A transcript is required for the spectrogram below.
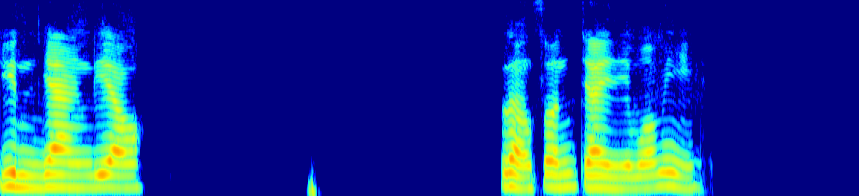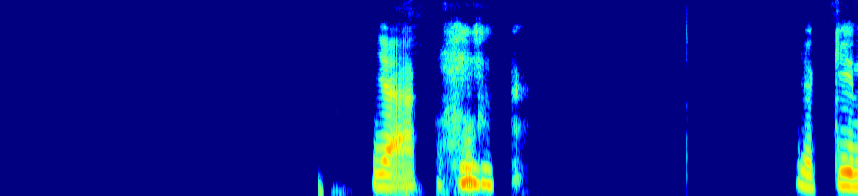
กินอย่างเดียวเรื่องสนใจนี่บ่มีอยาก อยากกิน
